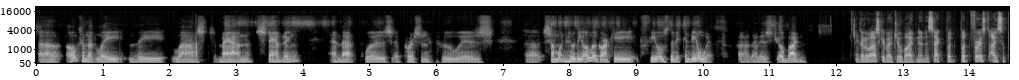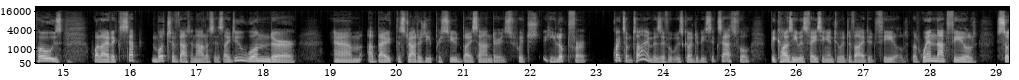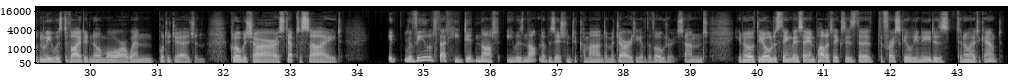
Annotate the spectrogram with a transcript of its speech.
ultimately the last man standing, and that was a person who is someone who the oligarchy feels that it can deal with. that is Joe Biden. I'm going to ask you about Joe Biden in a sec, but but first, I suppose, while I'd accept much of that analysis, I do wonder um, about the strategy pursued by Sanders, which he looked for quite some time as if it was going to be successful because he was facing into a divided field. But when that field suddenly was divided no more, when Buttigieg and Klobuchar stepped aside, it revealed that he did not, he was not in a position to command a majority of the voters. And, you know, the oldest thing they say in politics is that the first skill you need is to know how to count.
